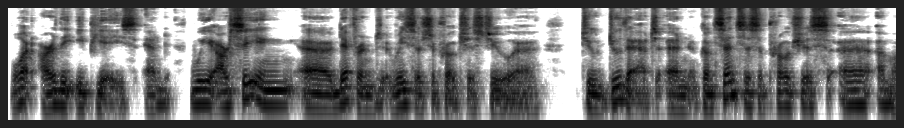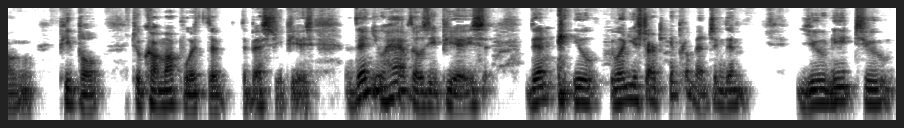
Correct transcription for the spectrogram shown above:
what are the EPAs, and we are seeing uh, different research approaches to uh, to do that and consensus approaches uh, among people to come up with the, the best EPAs. Then you have those EPAs. Then you, when you start implementing them, you need to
